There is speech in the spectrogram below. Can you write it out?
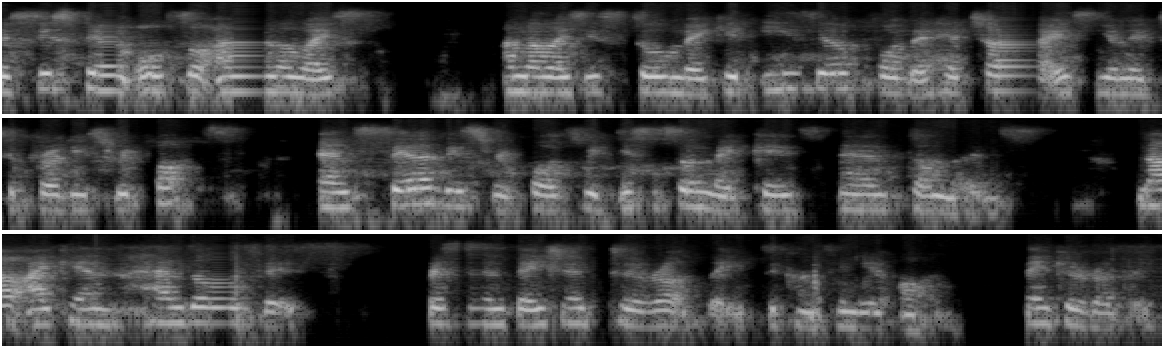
The system also analyze, analyzes to make it easier for the HIS unit to produce reports and share these reports with decision makers and donors. Now I can handle this presentation to Rodley to continue on. Thank you, Rodley.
